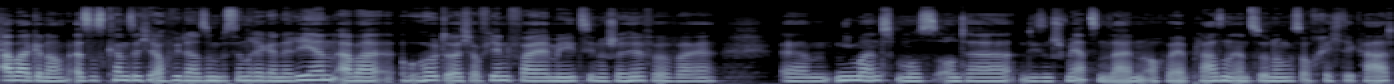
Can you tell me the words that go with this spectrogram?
Aber genau, also es kann sich auch wieder so ein bisschen regenerieren, aber holt euch auf jeden Fall medizinische Hilfe, weil ähm, niemand muss unter diesen Schmerzen leiden, auch weil Blasenentzündung ist auch richtig hart.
